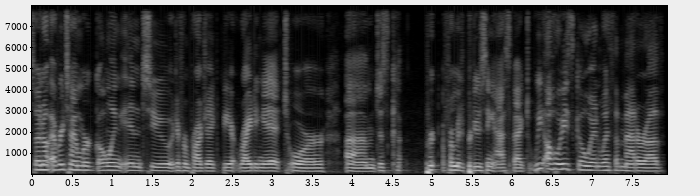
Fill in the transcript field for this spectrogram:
So I know every time we're going into a different project, be it writing it or um, just c- pr- from a producing aspect, we always go in with a matter of,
